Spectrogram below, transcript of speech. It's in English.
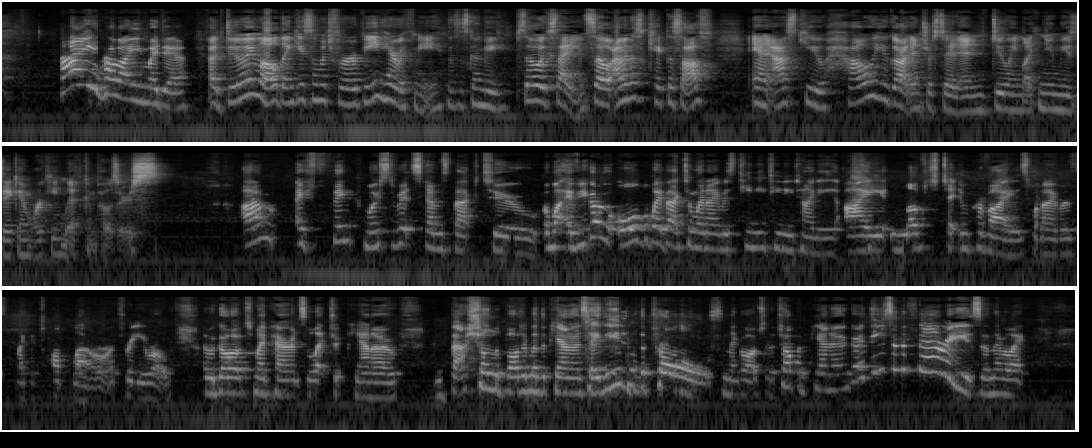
Hi, how are you, my dear? Uh, doing well. Thank you so much for being here with me. This is going to be so exciting. So I'm going to kick this off and ask you how you got interested in doing like new music and working with composers. Um, I think most of it stems back to well, if you go all the way back to when I was teeny, teeny, tiny, I loved to improvise when I was like a toddler or a three-year-old. I would go up to my parents' electric piano and bash on the bottom of the piano and say, "These are the trolls," and they go up to the top of the piano and go, "These are the fairies," and they were like,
